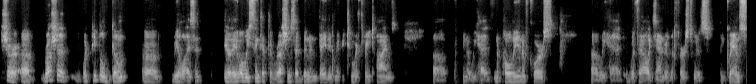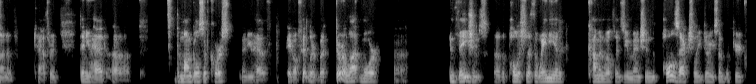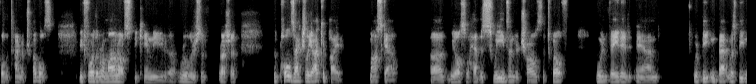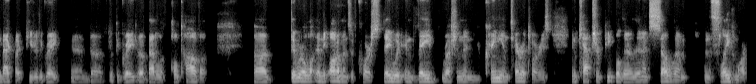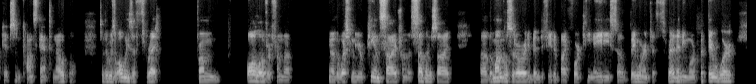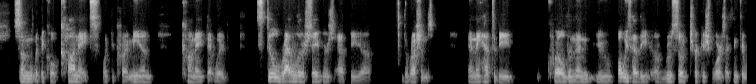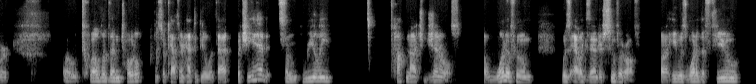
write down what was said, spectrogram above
Sure. Uh, Russia, what people don't uh, realize it, you know, they always think that the Russians had been invaded maybe two or three times. Uh, you know, we had Napoleon, of course, uh, we had with Alexander the First, who was the grandson of Catherine. Then you had uh, the Mongols, of course, and you have Adolf Hitler. But there were a lot more uh, invasions. the Polish-Lithuanian Commonwealth, as you mentioned, the Poles actually during some period called the Time of Troubles, before the Romanovs became the uh, rulers of Russia. The Poles actually occupied Moscow. Uh, we also had the Swedes under Charles XII who invaded and were beaten back was beaten back by Peter the Great and uh, with the great uh, Battle of Poltava. Uh, there were a lot, and the Ottomans, of course, they would invade Russian and Ukrainian territories and capture people there, then sell them in the slave markets in Constantinople. So there was always a threat from all over, from the you know the Western European side, from the southern side, uh, the Mongols had already been defeated by 1480, so they weren't a threat anymore. But there were some what they call khanates, like the Crimean Khanate, that would still rattle their sabers at the uh, the Russians, and they had to be quelled. And then you always had the uh, Russo-Turkish wars. I think there were oh, 12 of them total, and so Catherine had to deal with that. But she had some really top-notch generals uh, one of whom was Alexander Suvorov. Uh, he was one of the few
